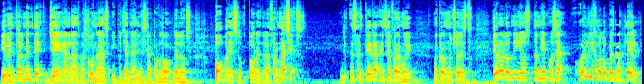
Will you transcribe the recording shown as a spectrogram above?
y eventualmente llegan las vacunas y pues ya nadie se acordó de los pobres doctores de las farmacias. Ese es que era, ese fuera muy, me acuerdo mucho de esto. Y ahora los niños también, o sea, hoy dijo López Gatel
